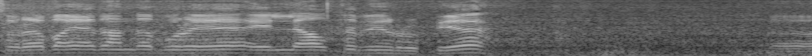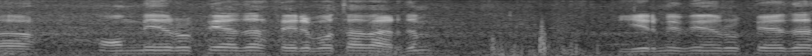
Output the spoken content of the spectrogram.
Surabaya'dan da buraya 56 bin rupiye. Ee, 10 bin rupiye de feribota verdim. 20 bin rupiye de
